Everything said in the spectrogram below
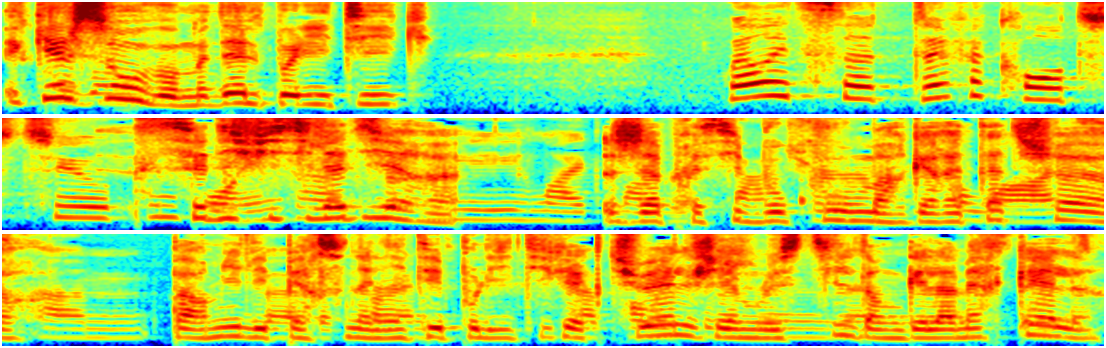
Et quels sont vos modèles politiques? C'est difficile à dire. J'apprécie beaucoup Margaret Thatcher. Um, Parmi les personnalités politiques actuelles, j'aime le style d'Angela Merkel,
